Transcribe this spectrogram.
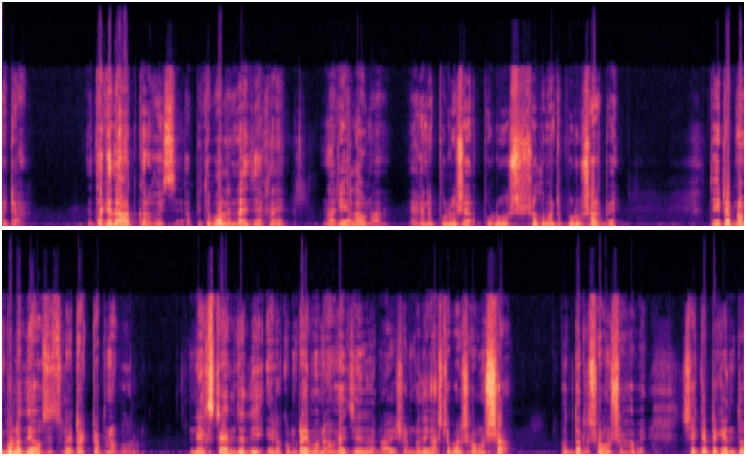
ওইটা। তাকে দাওয়াত করা হয়েছে। আপনি তো বলেন না যে এখানে নারী এলাও না, এখানে পুরুষ পুরুষ, শুধুমাত্র পুরুষ আসবে। তো এটা আপনার বলে দেওয়া উচিত ছিল, এটা একটা আপনার ভুল। নেক্সট টাইম যদি এরকমটাই মনে হয় যে নারী সাংবাদিক আসলে পরে সমস্যা, পদ্মার সমস্যা হবে, সেক্ষেত্রে কিন্তু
